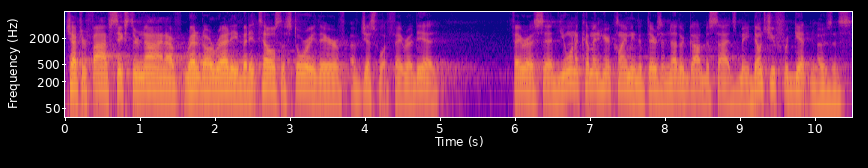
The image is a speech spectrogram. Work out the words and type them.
Chapter 5, 6 through 9, I've read it already, but it tells the story there of, of just what Pharaoh did. Pharaoh said, You want to come in here claiming that there's another God besides me? Don't you forget, Moses,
